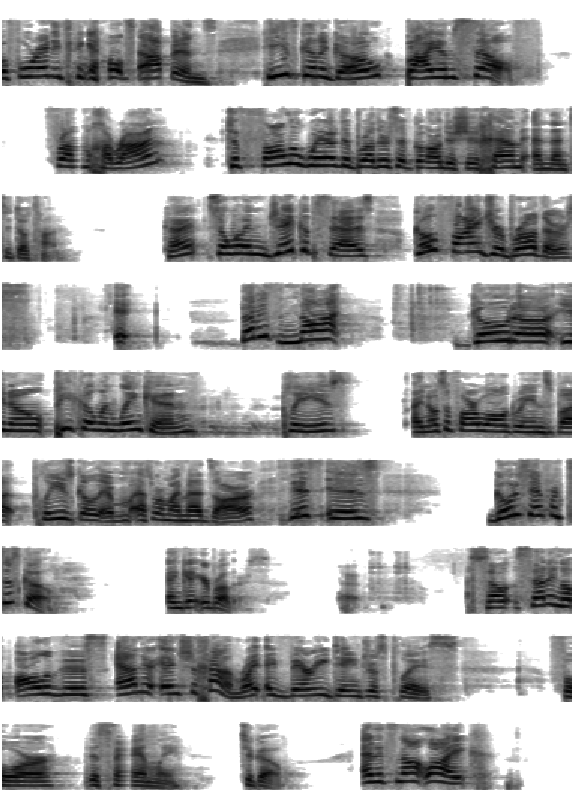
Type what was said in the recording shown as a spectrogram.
Before anything else happens, he's gonna go by himself from Haran to follow where the brothers have gone to Shechem and then to Dotan. Okay? So when Jacob says, go find your brothers, it, that is not go to, you know, Pico and Lincoln, please. I know it's a far Walgreens, but please go there. That's where my meds are. This is go to San Francisco and get your brothers. So setting up all of this, and they're in Shechem, right? A very dangerous place for this family to go. And it's not like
